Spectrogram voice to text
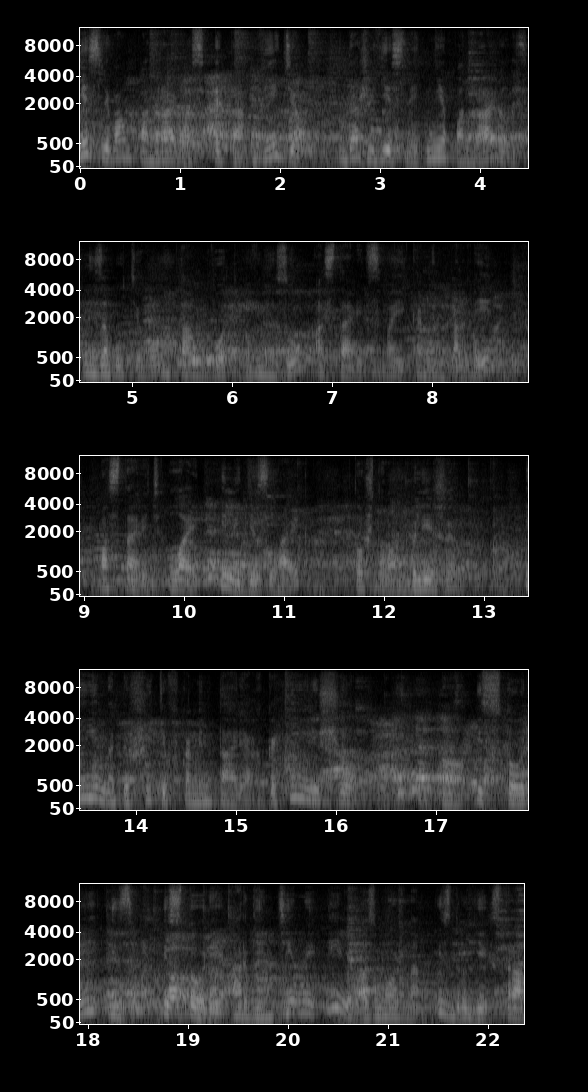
Если вам понравилось это видео, даже если не понравилось, не забудьте вон там вот внизу оставить свои комментарии, поставить лайк или дизлайк, то, что вам ближе, и напишите в комментариях, какие еще э, истории из истории Аргентины или, возможно, из других стран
